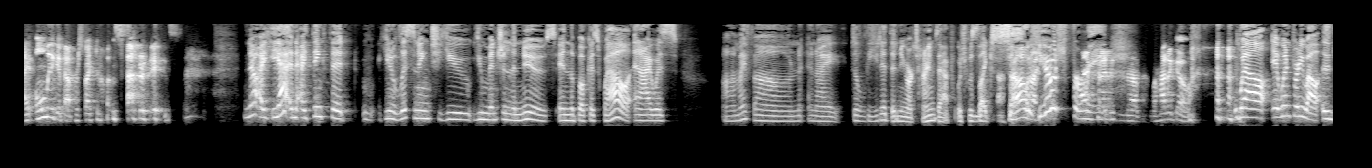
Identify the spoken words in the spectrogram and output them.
I only get that perspective on Saturdays. No, I, yeah, and I think that you know, listening to you, you mentioned the news in the book as well, and I was on my phone and I deleted the New York Times app, which was like so huge for me. How'd it go? well, it went pretty well. And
